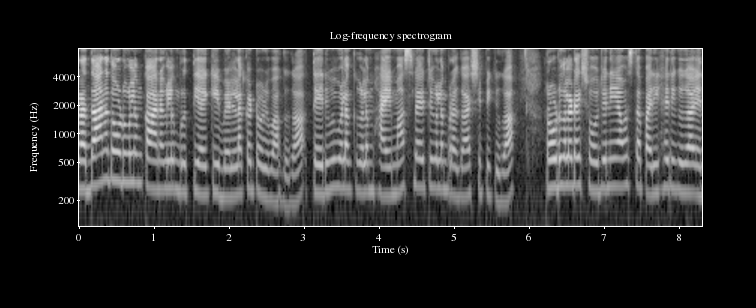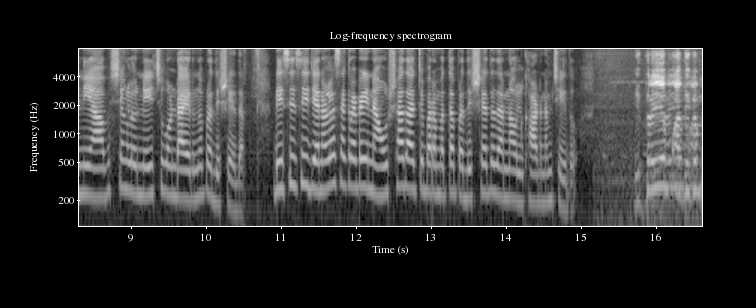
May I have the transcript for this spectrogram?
പ്രധാന തോടുകളും കാനകളും വൃത്തിയാക്കി വെള്ളക്കെട്ട് ഒഴിവാക്കുക തെരുവ് വിളക്കുകളും ഹൈമാസ് ലൈറ്റുകളും പ്രകാശിപ്പിക്കുക റോഡുകളുടെ ശോചനീയാവസ്ഥ പരിഹരിക്കുക എന്നീ ആവശ്യങ്ങൾ ഉന്നയിച്ചുകൊണ്ടായിരുന്നു പ്രതിഷേധം. D C C general secretary Noushad Attuparambath പ്രതിഷേധ ധർണ ഉദ്ഘാടനം ചെയ്തു. ഇത്രയും അധികം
